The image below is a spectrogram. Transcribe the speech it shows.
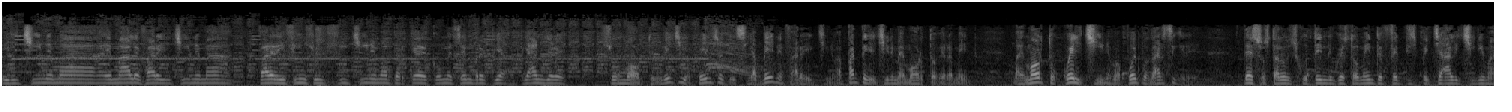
Il cinema è male fare il cinema fare dei film sul cinema perché è come sempre piangere su un morto, invece io penso che sia bene fare il cinema, a parte che il cinema è morto veramente, ma è morto quel cinema, poi può darsi che adesso stanno discutendo in questo momento effetti speciali, cinema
